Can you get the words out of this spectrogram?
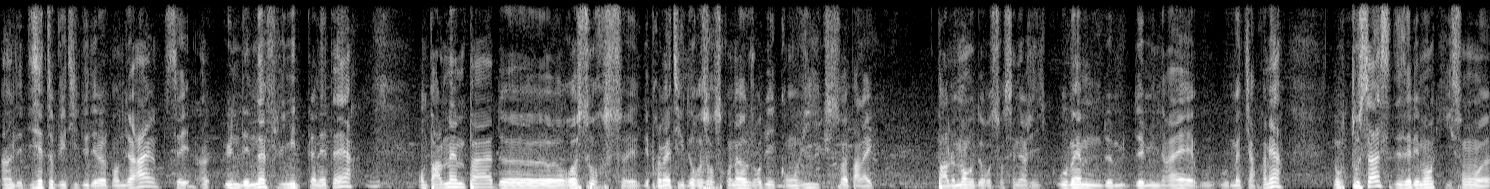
un des 17 objectifs du développement durable, c'est une des 9 limites planétaires. Mhm. On ne parle même pas de ressources, des problématiques de ressources qu'on a aujourd'hui et qu'on vit, que ce soit par, par, le manque de ressources énergétiques ou même de, minerais ou, de matières premières. Donc tout ça, c'est des éléments qui sont euh,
